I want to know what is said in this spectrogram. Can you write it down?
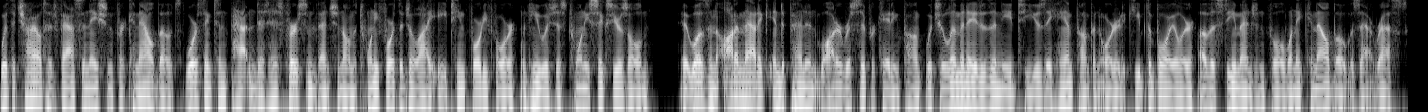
With a childhood fascination for canal boats, Worthington patented his first invention on the 24th of July, 1844, when he was just 26 years old. It was an automatic independent water reciprocating pump which eliminated the need to use a hand pump in order to keep the boiler of a steam engine full when a canal boat was at rest.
